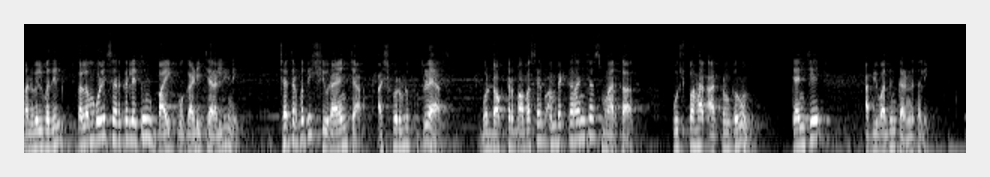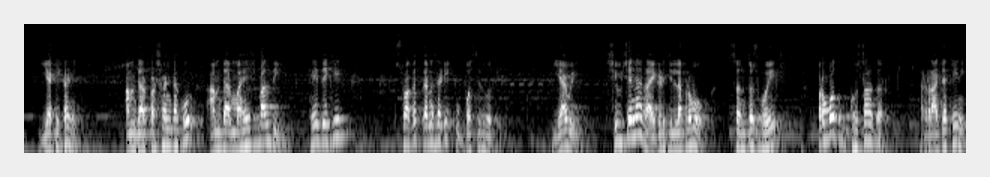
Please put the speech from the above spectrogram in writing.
पनवेलमधील कलंबोळी सर्कल येथून बाईक व गाडीच्या रॅलीने छत्रपती शिवरायांच्या अश्वरूढ पुतळ्यास व डॉक्टर बाबासाहेब आंबेडकरांच्या स्मारकास पुष्पहार अर्पण करून त्यांचे अभिवादन करण्यात आले. या ठिकाणी आमदार प्रशांत ठाकूर आमदार महेश बालदी हे देखील स्वागत करण्यासाठी उपस्थित होते. यावेळी शिवसेना रायगड जिल्हा प्रमुख संतोष भोईर प्रमोद घोसाळकर राजा केनी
